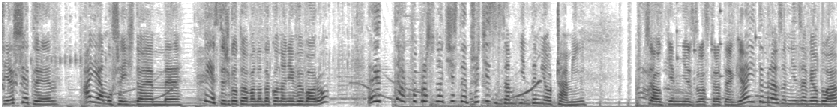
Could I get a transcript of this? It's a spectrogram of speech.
Ciesz się tym. A ja muszę iść do Emmy. Jesteś gotowa na dokonanie wyboru? E, tak, po prostu nacisnę przycisk z zamkniętymi oczami. Całkiem niezła strategia i tym razem nie zawiodła.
